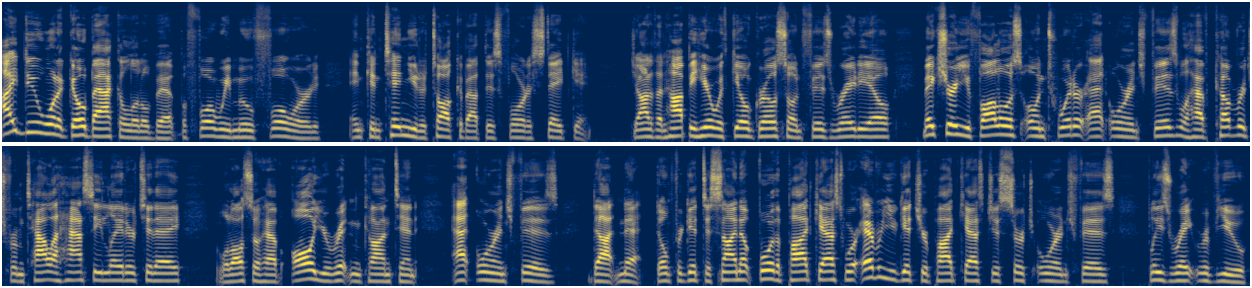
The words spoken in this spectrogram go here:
I do want to go back a little bit before we move forward and continue to talk about this Florida State game. Jonathan Hoppy here with Gil Gross on Fizz Radio. Make sure you follow us on Twitter at Orange Fizz. We'll have coverage from Tallahassee later today. We'll also have all your written content at orangefizz.net. Don't forget to sign up for the podcast wherever you get your podcast. Just search Orange Fizz. Please rate, review,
